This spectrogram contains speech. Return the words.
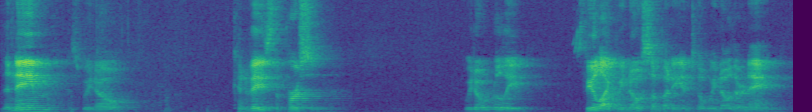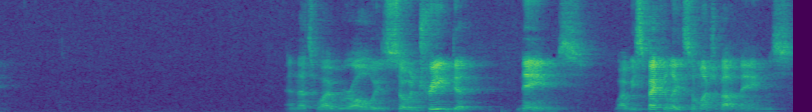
The name, as we know, conveys the person. We don't really feel like we know somebody until we know their name. And that's why we're always so intrigued at names, why we speculate so much about names.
